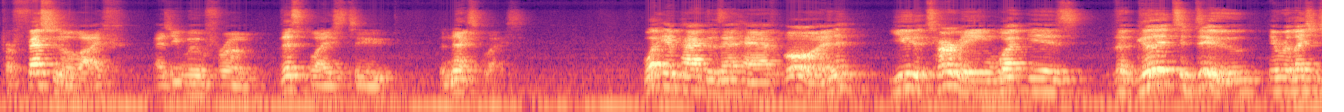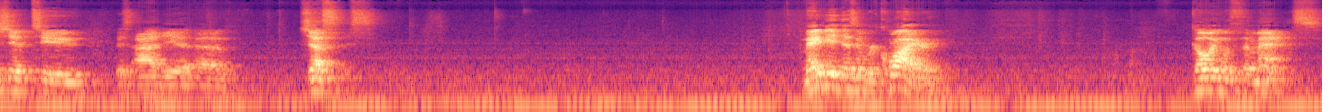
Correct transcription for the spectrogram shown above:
professional life as you move from this place to the next place? What impact does that have on you determining what is the good to do in relationship to this idea of justice? Maybe it doesn't require going with the mass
